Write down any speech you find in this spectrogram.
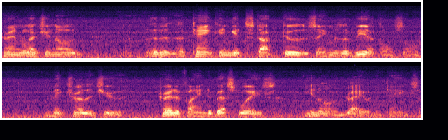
trying to let you know that a, tank can get stuck too, the same as a vehicle. So make sure that you try to find the best ways, you know, driving the tank. So,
